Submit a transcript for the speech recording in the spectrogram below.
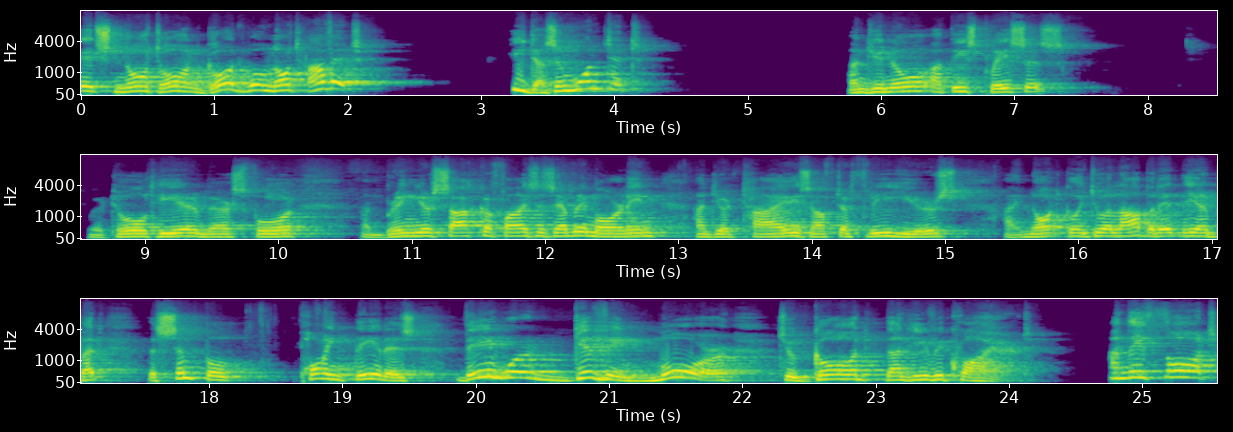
It's not on. God will not have it. He doesn't want it. And you know, at these places, we're told here in verse 4 and bring your sacrifices every morning and your tithes after three years. I'm not going to elaborate there, but the simple point there is they were giving more to God than He required. And they thought,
